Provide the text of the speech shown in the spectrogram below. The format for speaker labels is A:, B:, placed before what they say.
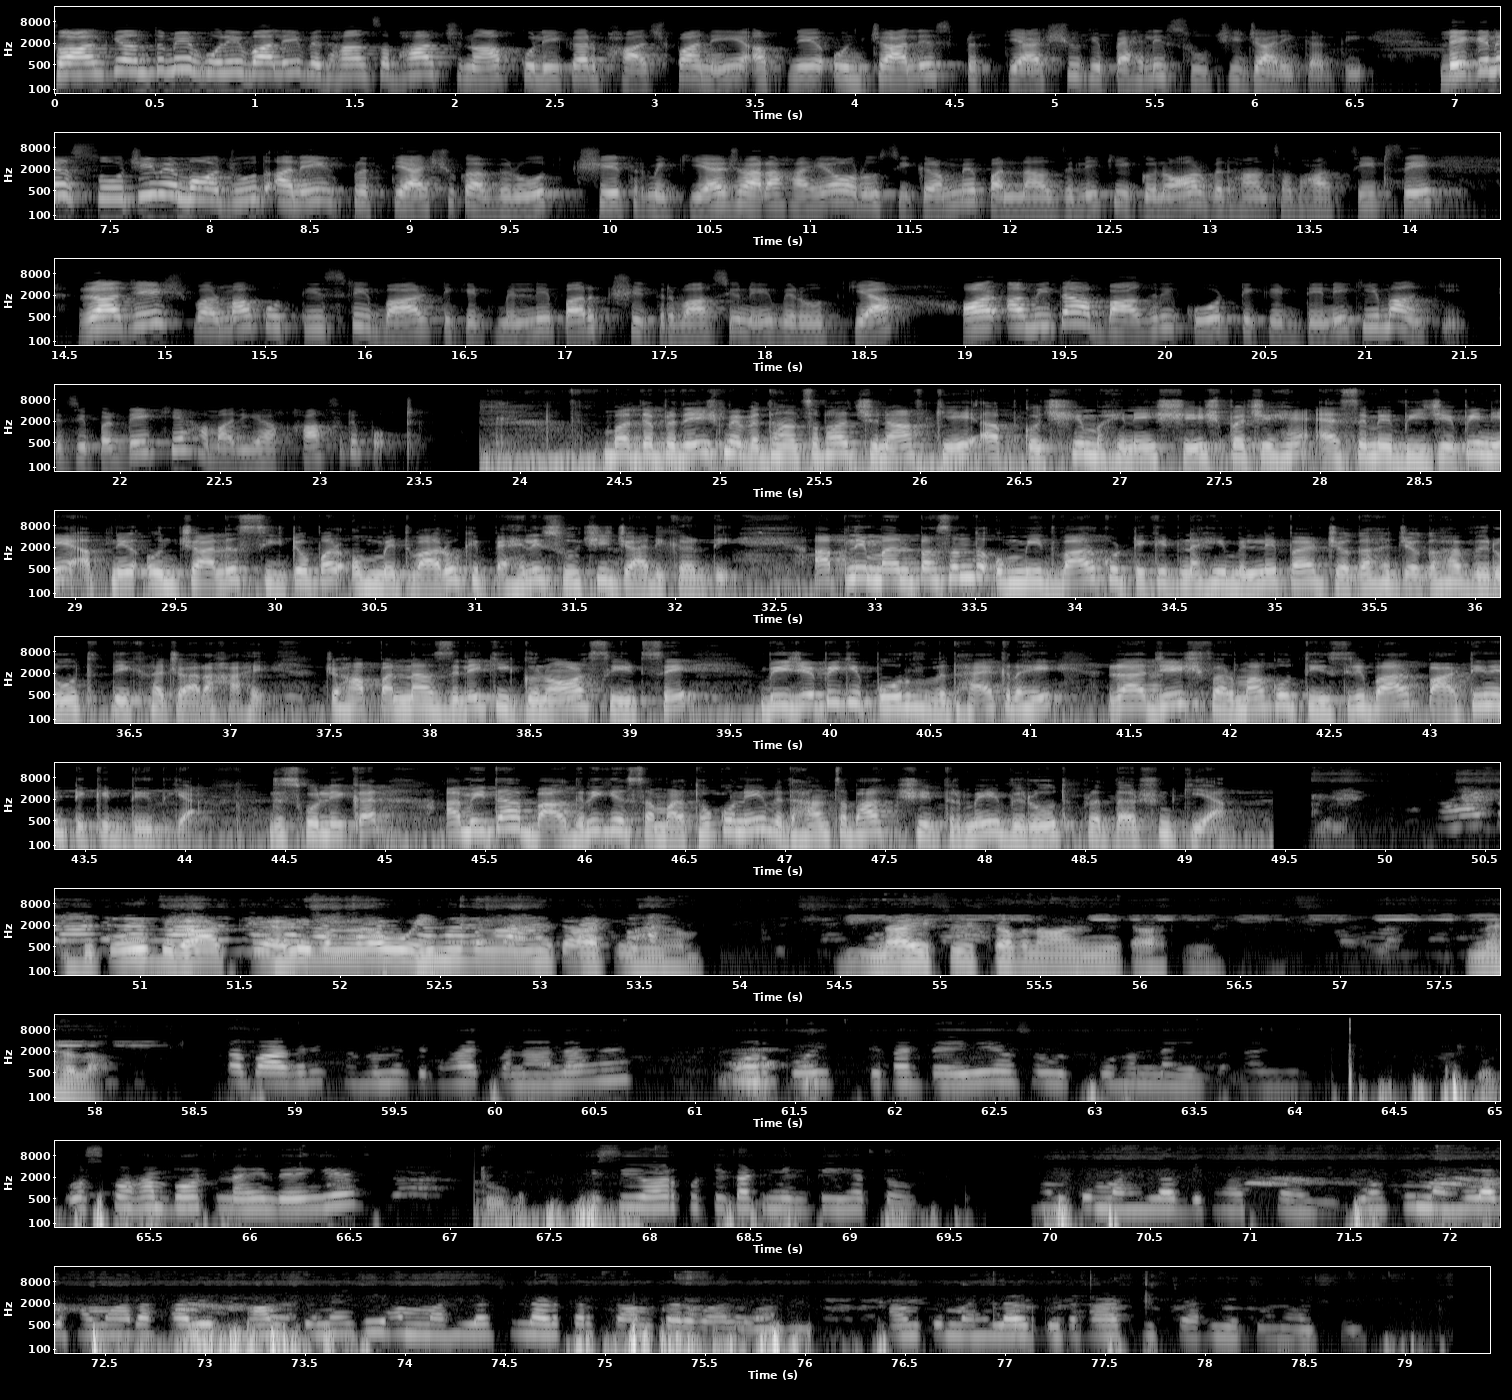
A: साल के अंत में होने वाले विधानसभा चुनाव को लेकर भाजपा ने अपने उनचालीस प्रत्याशियों की पहली सूची जारी कर दी। लेकिन इस सूची में मौजूद अनेक प्रत्याशियों का विरोध क्षेत्र में किया जा रहा है और उसी क्रम में पन्ना ज़िले की गुनौर विधानसभा सीट से राजेश वर्मा को तीसरी बार टिकट मिलने पर क्षेत्रवासियों ने विरोध किया और अमिताभ बागरी को टिकट देने की मांग की। इसी पर देखिए हमारी यह खास रिपोर्ट। मध्य प्रदेश में विधानसभा चुनाव के अब कुछ ही महीने शेष बचे हैं। ऐसे में बीजेपी ने अपने उनचालीस सीटों पर उम्मीदवारों की पहली सूची जारी कर दी। अपने मनपसंद उम्मीदवार को टिकट नहीं मिलने पर जगह जगह विरोध देखा जा रहा है, जहाँ पन्ना ज़िले की गुनौर सीट से बीजेपी के पूर्व विधायक रहे राजेश वर्मा को तीसरी बार पार्टी ने टिकट दे दिया, जिसको लेकर अमिता बागरी के समर्थकों ने विधानसभा क्षेत्र में विरोध प्रदर्शन किया।
B: विधायक पहले बना रहा वही नहीं बनाना चाहते हैं हम। नई सीट का बनाने चाहती है? महिला।
C: तब आगरे का हमें विधायक बनाना है और कोई टिकट देंगे उसे उसको हम नहीं बनाएँगे। उसको हम वोट नहीं देंगे। तो? किसी और को टिकट मिलती है तो?
D: हमको महिला विधायक चाहिए क्योंकि महिला हमारा हर एक काम सुनेगी हम महिला से लड़कर काम करवा लेंगे। हमको महिला विधायक ही चाहिए दोनों से।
